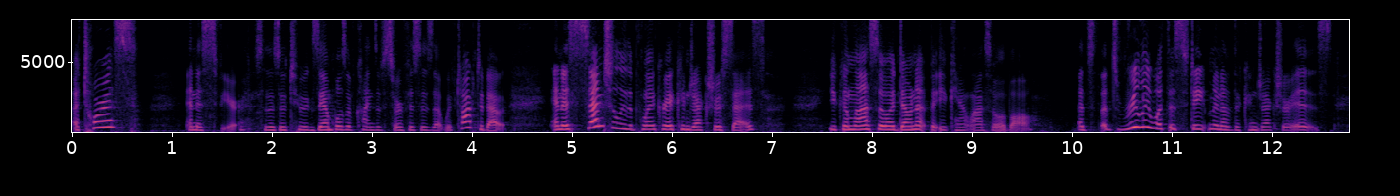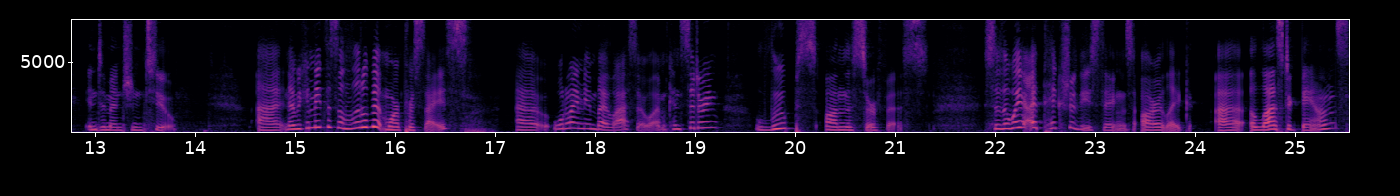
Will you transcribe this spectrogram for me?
a torus and a sphere. So those are two examples of kinds of surfaces that we've talked about. And essentially the Poincare conjecture says you can lasso a donut, but you can't lasso a ball. That's, that's really what the statement of the conjecture is in dimension two. Uh, now we can make this a little bit more precise. Uh, what do I mean by lasso? I'm considering loops on the surface. So the way I picture these things are like uh, elastic bands,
